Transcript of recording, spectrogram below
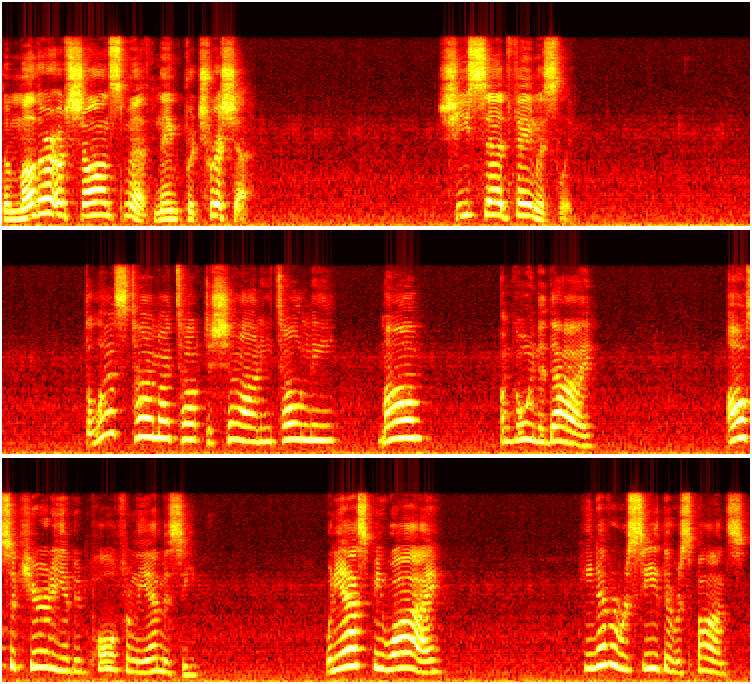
the mother of Sean Smith, named Patricia, she said famously, The last time I talked to Sean, he told me, Mom, I'm going to die. All security had been pulled from the embassy. When he asked me why, he never received a response.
